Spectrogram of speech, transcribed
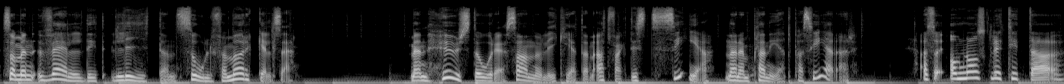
Som en väldigt liten solförmörkelse. Men hur stor är sannolikheten att faktiskt se när en planet passerar? Alltså, om någon skulle titta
